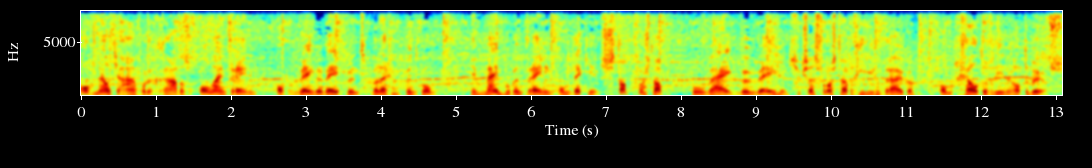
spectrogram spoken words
Of meld je aan voor de gratis online training op www.beleggen.com. In mijn boek en training ontdek je stap voor stap hoe wij bewezen succesvolle strategieën gebruiken om geld te verdienen op de beurs.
